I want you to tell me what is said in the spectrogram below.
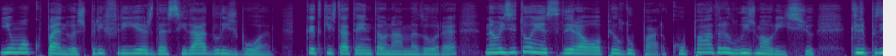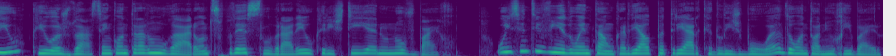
iam ocupando as periferias da cidade de Lisboa. Catequista até então na Amadora, não hesitou em aceder ao apelo do parco, o padre Luís Maurício, que lhe pediu que o ajudasse a encontrar um lugar onde se pudesse celebrar a Eucaristia no novo bairro. O incentivo vinha do então Cardeal Patriarca de Lisboa, Dom António Ribeiro,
